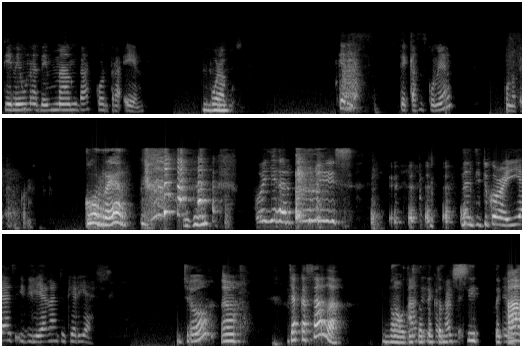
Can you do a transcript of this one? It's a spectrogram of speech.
tiene una demanda contra él por abuso. ¿Qué harías? ¿Te casas con él o no te casas con él? Correr. Oye, Arturis. Nancy, tú correrías y Liliana, ¿tú qué harías? ¿Yo? Ah, ¿Ya casada? No, te antes de sí te Ah,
